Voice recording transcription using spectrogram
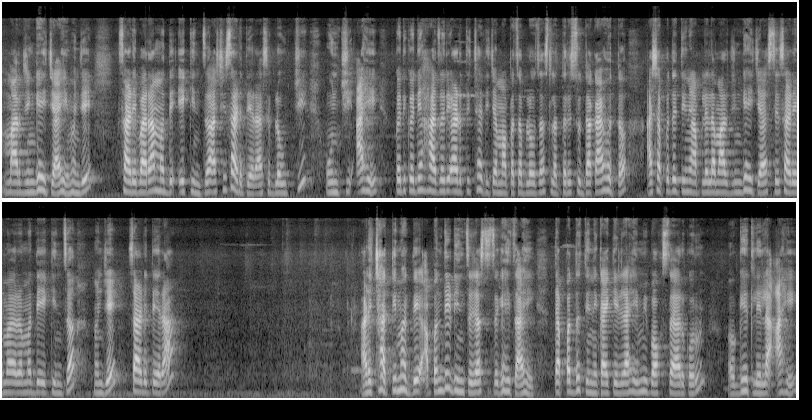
मार्जिन घ्यायची आहे. म्हणजे साडेबारामध्ये एक इंच अशी साडेतेरा असे ब्लाऊजची उंची आहे. कधी कधी हा जरी अडतीस छातीच्या मापाचा ब्लाऊज असला तरीसुद्धा काय होतं अशा पद्धतीने आपल्याला मार्जिन घ्यायची असते. साडेबारामध्ये एक इंच म्हणजे साडेतेरा. आणि छातीमध्ये आपण दीड इंच जास्तीचं घ्यायचं आहे. त्या पद्धतीने काय केलेलं आहे मी बॉक्स तयार करून घेतलेला आहे.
